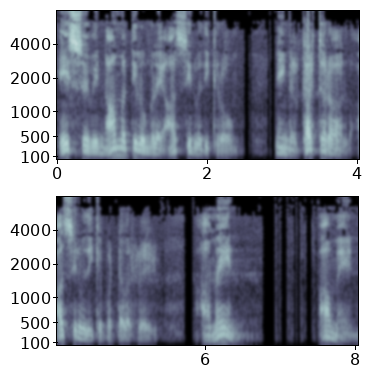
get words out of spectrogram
இயேசுவின் நாமத்தில் உங்களை ஆசீர்வதிக்கிறோம். நீங்கள் கர்த்தரால் ஆசீர்வதிக்கப்பட்டவர்கள். ஆமேன். ஆமேன்.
